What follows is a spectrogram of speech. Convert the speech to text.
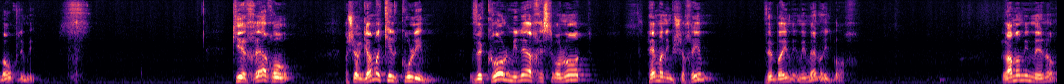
מאור פנימי. כי הכרח הוא אשר גם הקלקולים וכל מיני החסרונות הם הנמשכים ובאים ממנו יתברך. למה ממנו?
